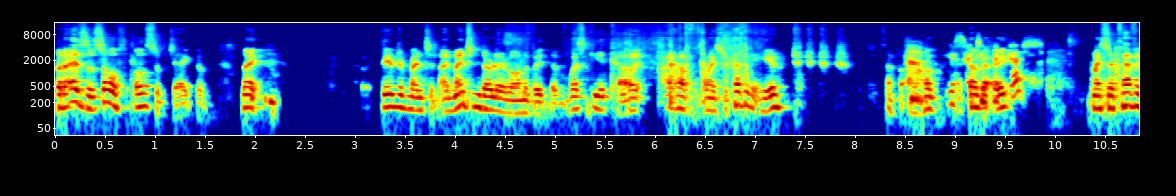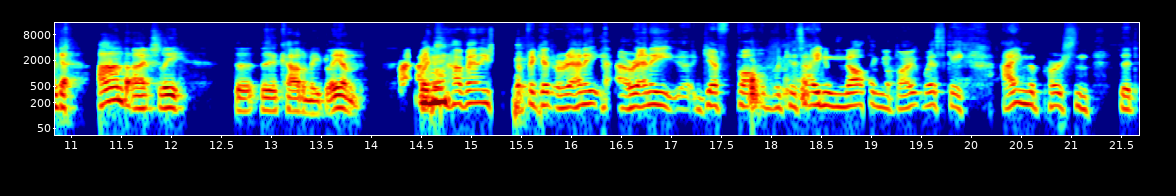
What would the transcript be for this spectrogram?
But it is it's all all subjective. Now, Deirdre mentioned I mentioned earlier on about the whiskey academy. I have my certificate here. I've, I've, Your certificate. My certificate, and actually the the academy blend. I, I don't have any certificate or any or any uh, gift bottle because I know nothing about whiskey. I'm the person that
